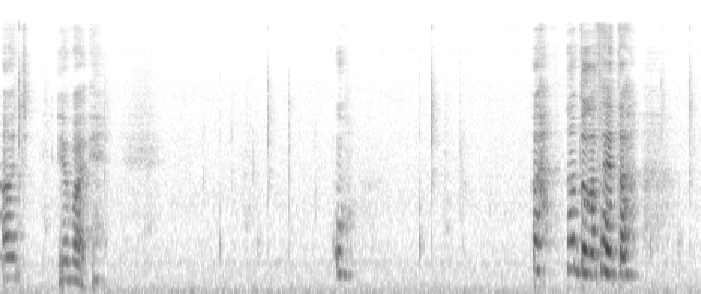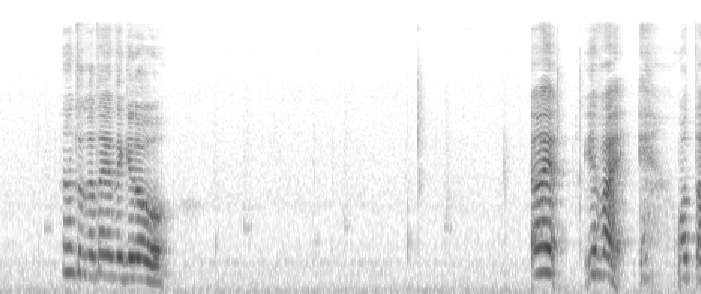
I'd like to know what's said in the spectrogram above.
あちやばい。お。あなんとか耐えた。なんとか耐えたけどあややばいえ終わった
